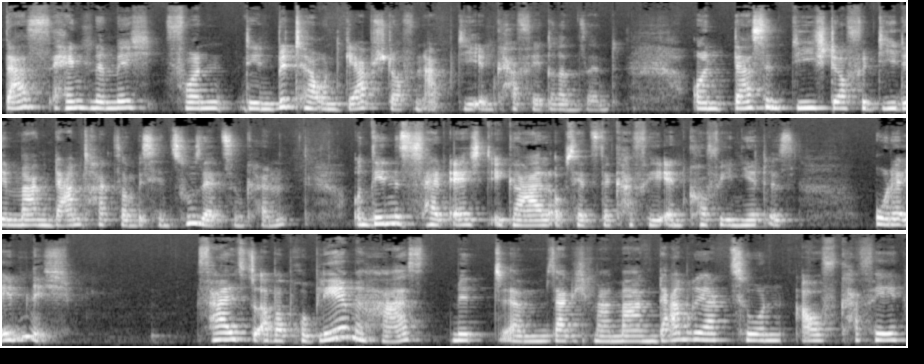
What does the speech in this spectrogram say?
Das hängt nämlich von den Bitter- und Gerbstoffen ab, die im Kaffee drin sind. Und das sind die Stoffe, die dem Magen-Darm-Trakt so ein bisschen zusetzen können. Und denen ist es halt echt egal, ob es jetzt der Kaffee entkoffeiniert ist oder eben nicht. Falls du aber Probleme hast mit, ähm, sage ich mal, Magen-Darm-Reaktionen auf Kaffee,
